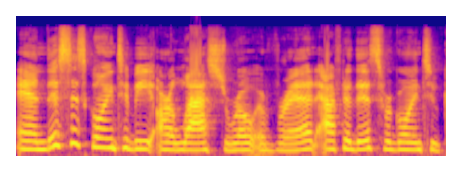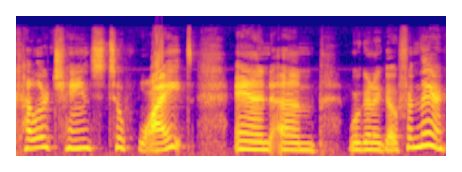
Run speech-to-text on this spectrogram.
And this is going to be our last row of red. After this, we're going to color change to white. And um, we're going to go from there.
